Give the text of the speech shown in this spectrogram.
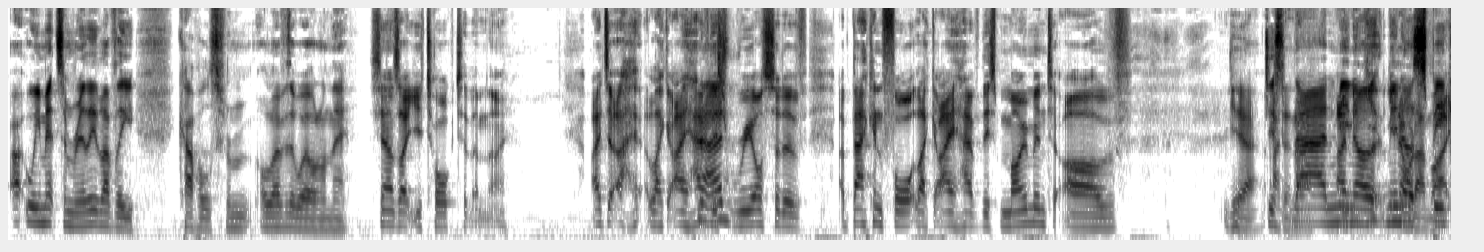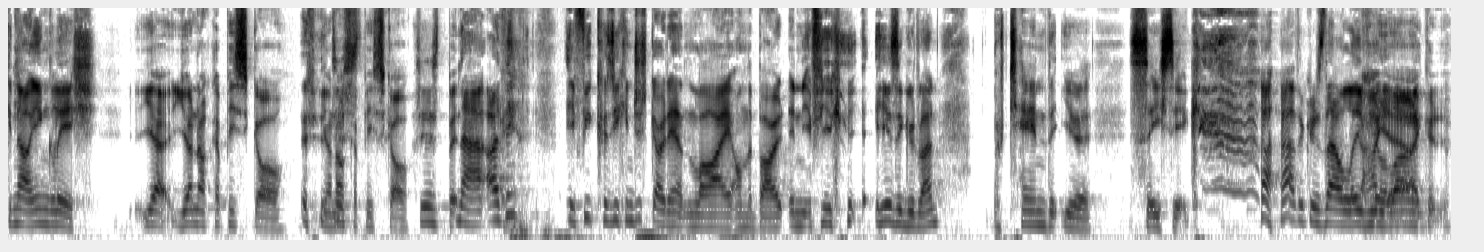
uh, we met some really lovely couples from all over the world on there. Sounds like you talk to them though. I, d- I- like I have No, this I'd- real sort of a back and forth. Like I have this moment of yeah. Just I don't know. nah, I'm- you know, you, know, I'm speak like. no English. Yeah, you're not capisco. You're not capisco. Just But- nah. I think if you because you can just go down and lie on the boat, and if you here's a good one, pretend that you're seasick because they'll leave Oh you yeah, alone. I could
